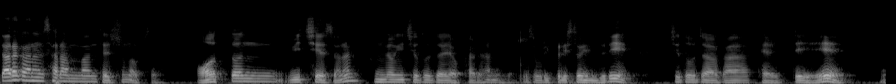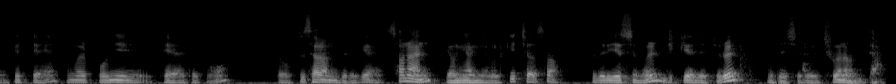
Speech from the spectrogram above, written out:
따라가는 사람만 될 수는 없어요. 어떤 위치에서는 분명히 지도자 역할을 하는 거예요. 그래서 우리 그리스도인들이 지도자가 될 때에 예, 그때 정말 본이 돼야 되고 또 그 사람들에게 선한 영향력을 끼쳐서 그들이 예수님을 믿게 될 줄을 믿으시를 축원합니다.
